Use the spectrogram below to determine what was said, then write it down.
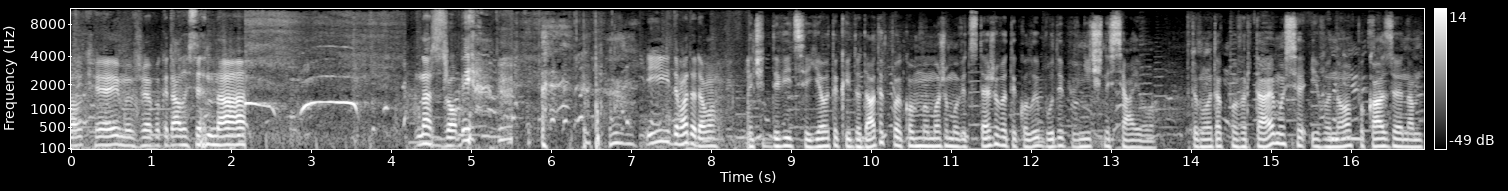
Окей, ми вже покидалися на. на жобі. І йдемо додому. Значить, дивіться, є отакий додаток, по якому ми можемо відстежувати, коли буде північне сяйво. Тобто ми отак повертаємося, і воно показує нам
